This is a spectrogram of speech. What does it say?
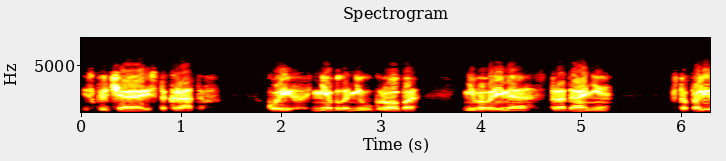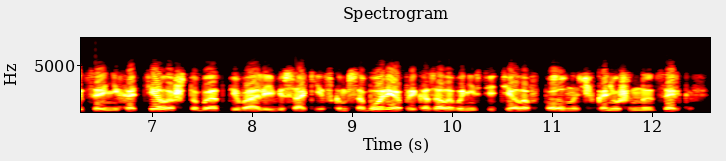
исключая аристократов, коих не было ни у гроба, ни во время страдания, что полиция не хотела, чтобы отпевали в Исаакиевском соборе, а приказала вынести тело в полночь в конюшенную церковь.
